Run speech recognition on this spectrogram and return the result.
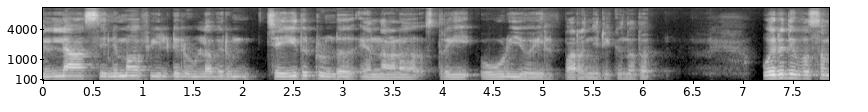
എല്ലാ സിനിമാ ഫീൽഡിലുള്ളവരും ചെയ്തിട്ടുണ്ട് എന്നാണ് സ്ത്രീ ഓഡിയോയിൽ പറഞ്ഞിരിക്കുന്നത്. ഒരു ദിവസം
